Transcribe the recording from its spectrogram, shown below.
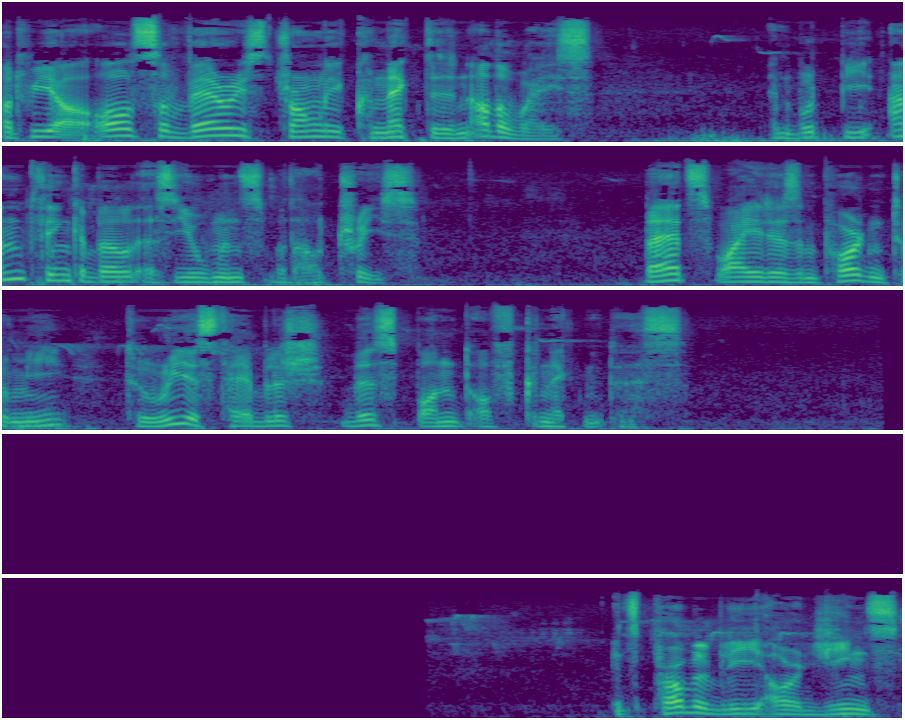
But we are also very strongly connected in other ways and would be unthinkable as humans without trees. That's why it is important to me to re-establish this bond of connectedness. It's probably our genes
